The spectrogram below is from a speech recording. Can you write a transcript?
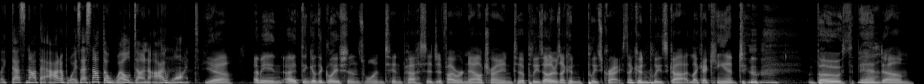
like, that's not the attaboys. That's not the well done I want. Yeah. I mean, I think of the Galatians 1:10 passage. If I were now trying to please others, I couldn't please Christ. I couldn't please God. Like I can't do both. Yeah. And um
